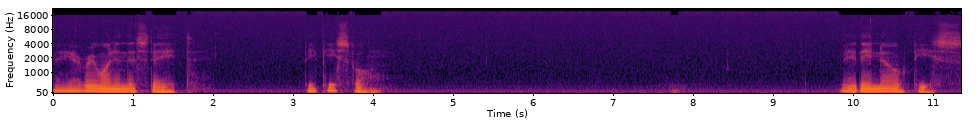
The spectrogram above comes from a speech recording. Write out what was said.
May everyone in this state be peaceful. May they know peace.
